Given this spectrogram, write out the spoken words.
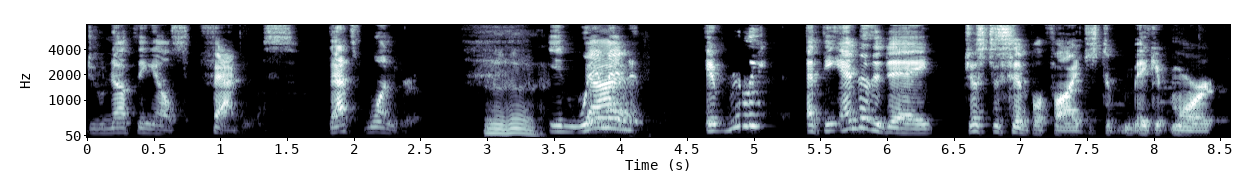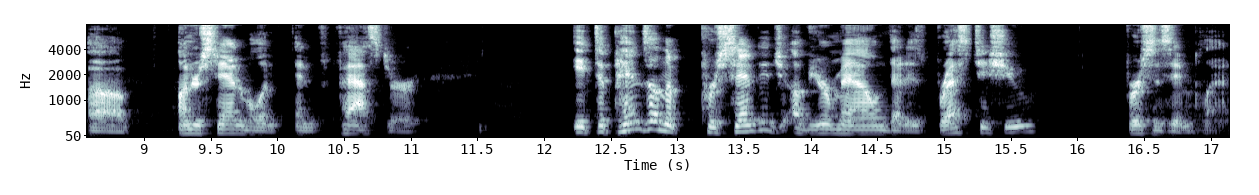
do nothing else. Fabulous. That's one group. Mhm. In women, it. it really, at the end of the day, just to simplify, just to make it more uh, understandable and, and faster, it depends on the percentage of your mound that is breast tissue versus implant.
